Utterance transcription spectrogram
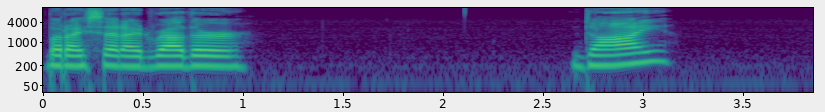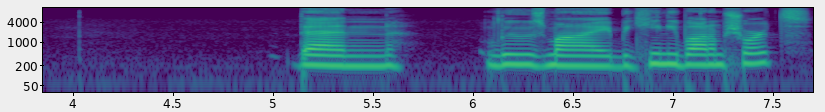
But I said I'd rather die than lose my bikini bottom shorts,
